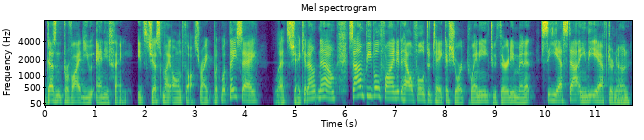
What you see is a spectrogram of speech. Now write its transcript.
doesn't provide you anything. It's just my own thoughts, right? But what they say Let's check it out now. Some people find it helpful to take a short 20 to 30 minute siesta in the afternoon.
